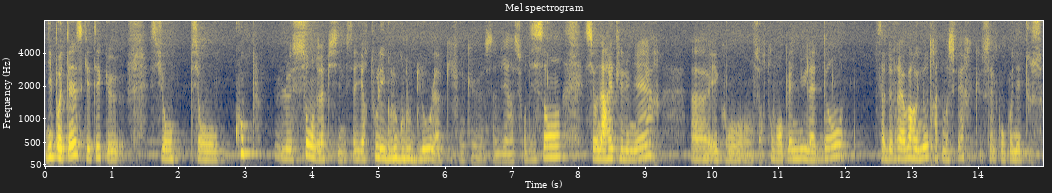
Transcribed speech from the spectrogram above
hypothèse qui était que si on, si on coupe le son de la piscine, c'est-à-dire tous les glou-glou de l'eau qui font que ça devient assourdissant, si on arrête les lumières euh, et qu'on se retrouve en pleine nuit là-dedans, ça devrait avoir une autre atmosphère que celle qu'on connaît tous.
